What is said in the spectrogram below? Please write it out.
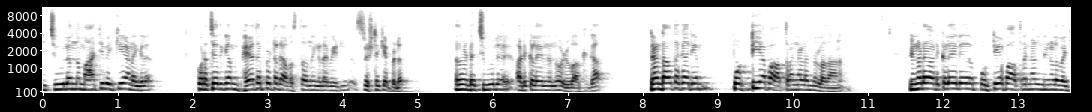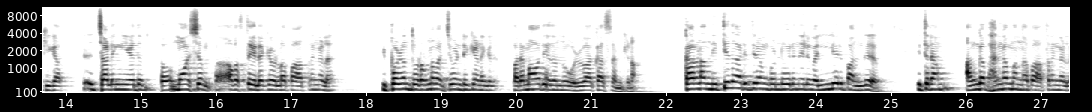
ഈ ചൂലൊന്ന് മാറ്റി വയ്ക്കുകയാണെങ്കിൽ കുറച്ചധികം ഭേദപ്പെട്ടൊരവസ്ഥ നിങ്ങളുടെ വീട്ടിൽ സൃഷ്ടിക്കപ്പെടും. അതുകൊണ്ട് ചൂൽ അടുക്കളയിൽ നിന്ന് ഒഴിവാക്കുക. രണ്ടാമത്തെ കാര്യം പൊട്ടിയ പാത്രങ്ങൾ എന്നുള്ളതാണ്. നിങ്ങളുടെ അടുക്കളയിൽ പൊട്ടിയ പാത്രങ്ങൾ നിങ്ങൾ വയ്ക്കുക. ചളുങ്ങിയതും മോശം അവസ്ഥയിലൊക്കെയുള്ള പാത്രങ്ങൾ ഇപ്പോഴും തുടർന്ന് വച്ചുകൊണ്ടിരിക്കുകയാണെങ്കിൽ പരമാവധി അതൊന്ന് ഒഴിവാക്കാൻ ശ്രമിക്കണം. കാരണം നിത്യദാരിദ്ര്യം കൊണ്ടുവരുന്നതിൽ വലിയൊരു പങ്ക് ഇത്തരം അംഗഭംഗം വന്ന പാത്രങ്ങൾ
